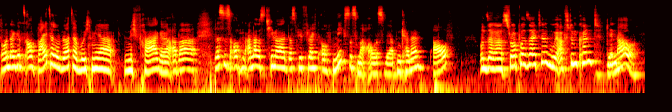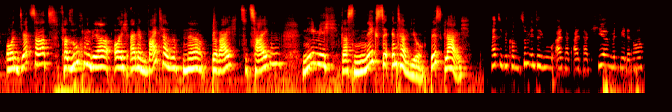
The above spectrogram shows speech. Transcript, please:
Und da gibt es auch weitere Wörter, wo ich mir mich frage. Aber das ist auch ein anderes Thema, das wir vielleicht auch nächstes Mal auswerten können. Auf. Unserer Strawpaw-Seite, wo ihr abstimmen könnt. Genau. Und jetzt hat, versuchen wir euch einen weiteren Bereich zu zeigen, nämlich das nächste Interview. Bis gleich. Herzlich willkommen zum Interview Alltag, Alltag. Hier mit mir, der Noah.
